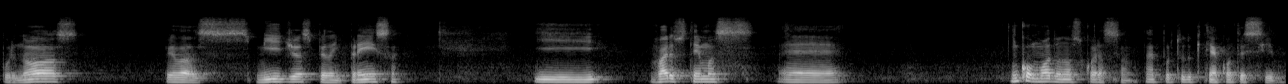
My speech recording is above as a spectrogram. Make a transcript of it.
por nós, pelas mídias, pela imprensa, e vários temas é, incomoda o nosso coração, né, por tudo que tem acontecido.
